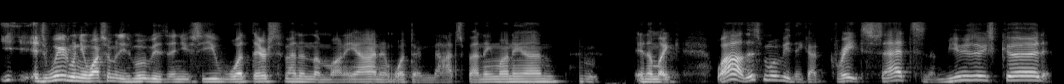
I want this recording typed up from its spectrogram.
it's weird when you watch some of these movies and you see what they're spending the money on and what they're not spending money on. Mhm. And I'm like, wow, this movie they got great sets and the music's good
